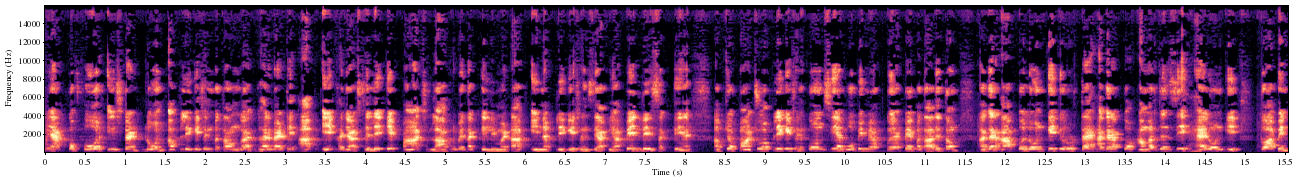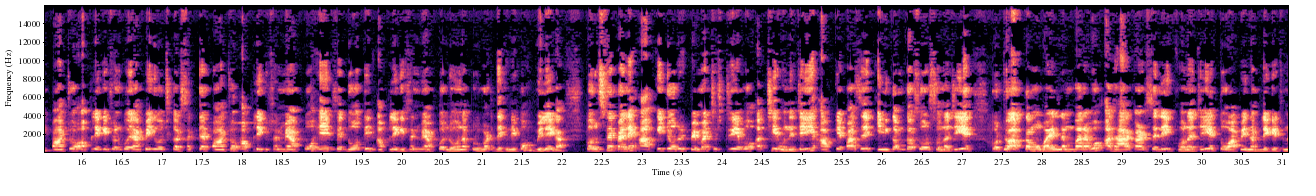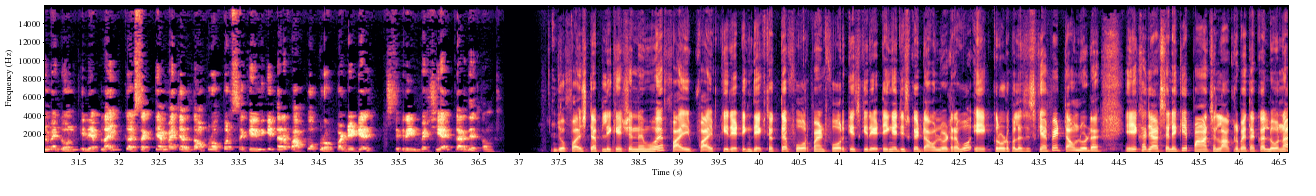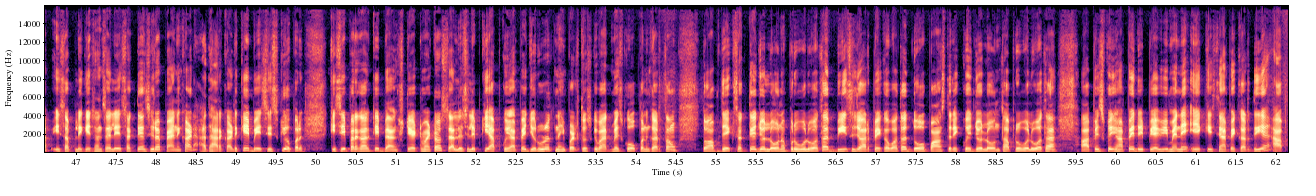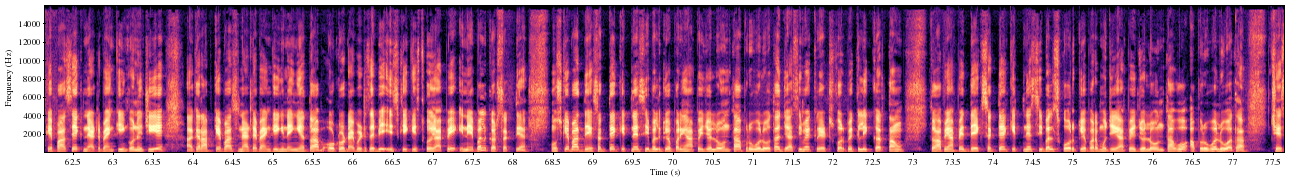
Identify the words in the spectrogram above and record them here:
मैं आपको four instant loan application बताऊँगा। घर बैठे आप एक हज़ार से लेके पाँच लाख रुपए तक की लिमिट आप इन अप्लीकेशन से आप यहाँ पे ले सकते हैं। अब जो पाँचों अप्लीकेशन कौन सी है, वो भी मैं आपको यहाँ पे बता देता हूँ। अगर आपको लोन की ज़रूरत है, अगर आपको इमरजेंसी है लोन की तो आप इन पाँचों एप्लीकेशन को यहाँ पे यूज़ कर सकते हैं। पाँचों एप्लीकेशन में आपको एक से दो तीन एप्लीकेशन में आपको लोन अप्रूवल देखने को मिलेगा। पर उससे पहले आपकी जो रिपेमेंट हिस्ट्री है, वो अच्छी होनी चाहिए। आपके पास एक इनकम का सोर्स होना चाहिए और जो आपका मोबाइल नंबर है, वो आधार कार्ड से लिंक होना चाहिए तो आप इन अप्लीकेशन में लोन के लिए अप्लाई कर सकते हैं। मैं चलता हूँ प्रॉपर स्क्रीन की तरफ़, आपको प्रॉपर डिटेल स्क्रीन पे शेयर कर देता हूँ। जो फ़र्स्ट एप्लीकेशन है वो है फाइव फाइव की रेटिंग देख सकते हैं फोर पॉइंट फोर की इसकी रेटिंग है जिसके डाउनलोड है वो, एक करोड़ प्लस इसके यहाँ पे डाउनलोड है। एक हज़ार से लेके पाँच लाख रुपए तक का लोन आप इस एप्लीकेशन से ले सकते हैं, सिर्फ़ पैन कार्ड, आधार कार्ड के बेसिस के ऊपर। किसी प्रकार की बैंक स्टेटमेंट और सैलरी स्लिप की आपको यहाँ पे ज़रूरत नहीं पड़ती। उसके बाद मैं इसको ओपन करता हूँ तो आप देख सकते हैं जो लोन अप्रूवल हुआ था, बीस हज़ार का हुआ था, दो पाँच तारीख को जो लोन था अप्रूवल हुआ था। आप इसको यहाँ पे रिपेयर भी मैंने एक किस्त यहाँ पे कर दी है। आपके पास एक नेट बैंकिंग होनी चाहिए। अगर आपके पास नेट बैंकिंग नहीं है तो आप ऑटो डेबिट से भी इसकी किस्त को यहाँ पे इनेबल कर सकते हैं। उसके बाद देख सकते हैं कितने सिबल के ऊपर यहाँ पे जो लोन था अप्रूवल होता जैसे मैं क्रेडिट स्कोर पे क्लिक करता हूँ तो आप यहाँ पे देख सकते हैं कितने सिबल स्कोर के ऊपर मुझे यहाँ पे जो लोन था वो अप्रूवल हुआ था। छः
